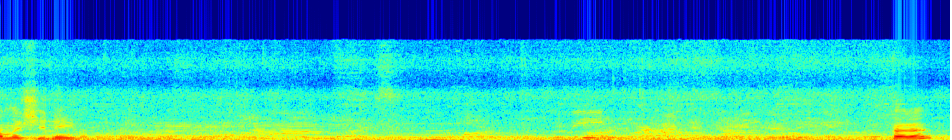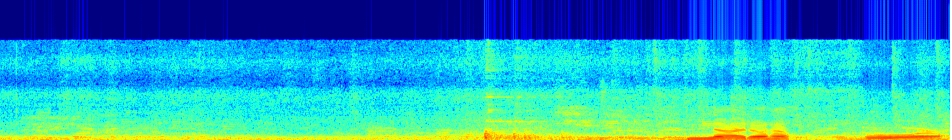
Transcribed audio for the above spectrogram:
How much you need? Pardon? No, I don't have four.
